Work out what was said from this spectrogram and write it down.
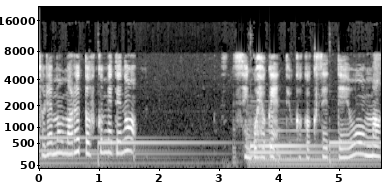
それもまるっと含めての1500円っていう価格設定を、まあ、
